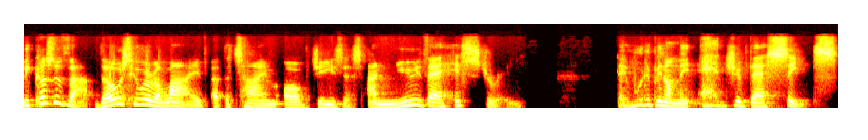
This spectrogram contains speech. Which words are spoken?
because of that, those who were alive at the time of Jesus and knew their history, they would have been on the edge of their seats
